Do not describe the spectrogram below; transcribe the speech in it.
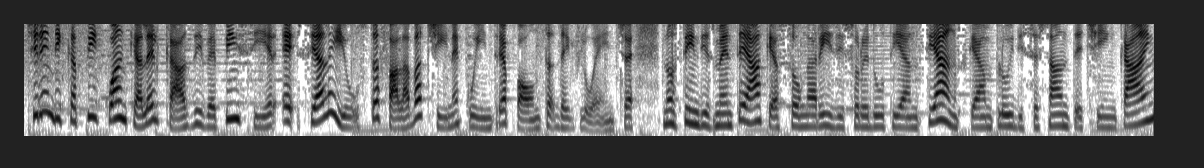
Ci rendi capire anche alle caso di ve pensir e se alle just fa la vaccina quintri a pont de influenze. Non sti dismentea che sono arisi soreduti anziani che hanno più di 65 anni,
